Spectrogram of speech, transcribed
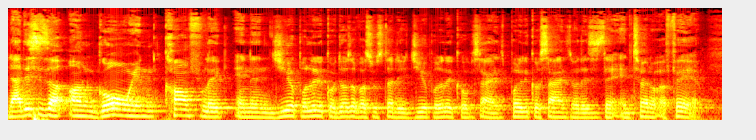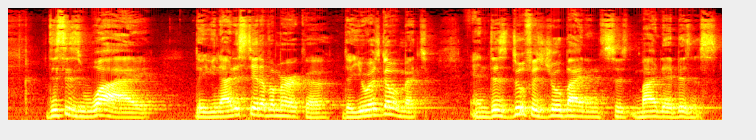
Now this is an ongoing conflict and in geopolitical. Those of us who study geopolitical science, political science, know this is an internal affair. This is why the United States of America, the U.S. government, and this doofus Joe Biden should mind their business.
